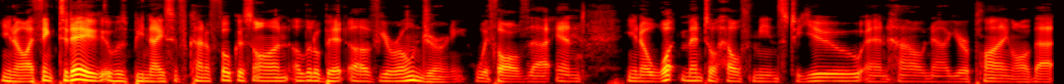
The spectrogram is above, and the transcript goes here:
You know, I think today it would be nice if kind of focus on a little bit of your own journey with all of that and, you know, what mental health means to you and how now you're applying all that.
